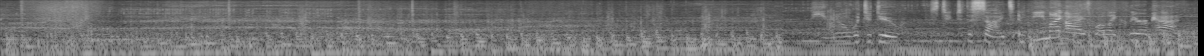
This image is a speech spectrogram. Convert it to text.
You know what to do. Stick to the sides and be my eyes while I clear a path.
